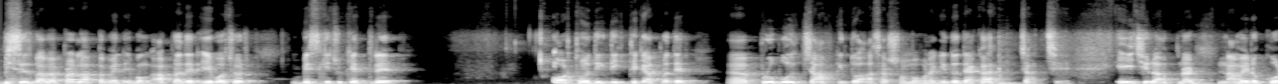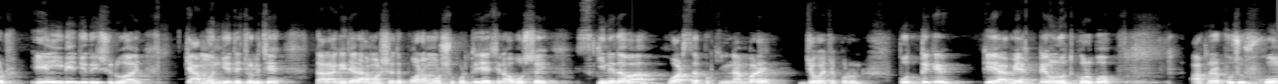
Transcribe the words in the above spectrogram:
বিশেষভাবে আপনারা লাভ পাবেন এবং আপনাদের এবছর বেশ কিছু ক্ষেত্রে অর্থনৈতিক দিক থেকে আপনাদের প্রবল চাপ কিন্তু আসার সম্ভাবনা কিন্তু দেখা যাচ্ছে। এই ছিল আপনার নামের ওপর এল দিয়ে যদি শুরু হয় কেমন যেতে চলেছে, তার আগে যারা আমার সাথে পরামর্শ করতে চাইছেন, অবশ্যই স্ক্রিনে দেওয়া হোয়াটসঅ্যাপ বুকিং নাম্বারে যোগাযোগ করুন। প্রত্যেকেরকে আমি একটাই অনুরোধ করব, আপনারা প্রচুর ফোন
